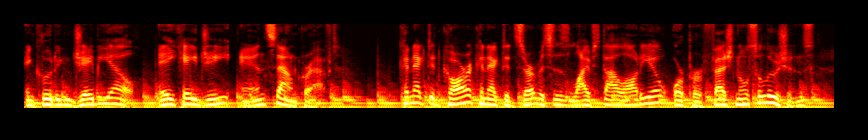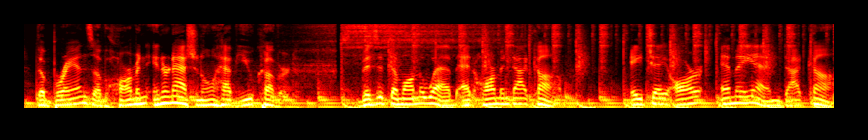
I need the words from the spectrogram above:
including JBL, AKG, and Soundcraft. Connected car, connected services, lifestyle audio, or professional solutions, the brands of Harman International have you covered. Visit them on the web at harman.com. H A R M A N.com.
